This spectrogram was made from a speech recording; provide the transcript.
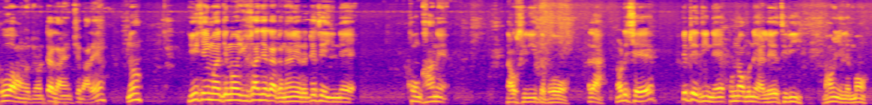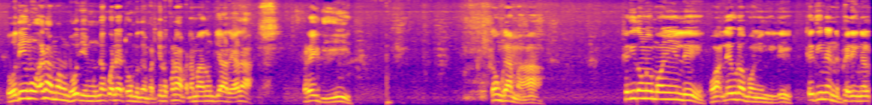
ထိုးအောင်လို့ကျွန်တော်တက်လာရင်ဖြစ်ပါတယ်နော်ဒီအချိန်မှာကျွန်တော်ယူဆချက်ကကဏ္ဍရတဲ့တစ်စိတ်ကြီးနဲ့ခွန်ခါနဲ့နောက်စီရီသဘောဟဲ့လားနောက်တစ်ချက်တစ်တစ်သီးနဲ့ခုနောက်ဘနဲ့အလဲစီရီမောင်းရင်လည်းမောင်းဒိုသိမို့အဲ့ဒါမှမဒိုချင်မှုနှစ်ကွက်နဲ့ထုံးမတယ်ကျွန်တော်ခုနပထမဆုံးပြရတယ်ဟဲ့လားပြိတ္တိတုံးကမ်းမှာထိတိသုံးလုံးပေါင်းရင်လေးဟောလဲဥတော့ပေါင်းရင်ဒီလေးထိတိနဲ့ဘယ်ရင်နဲ့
